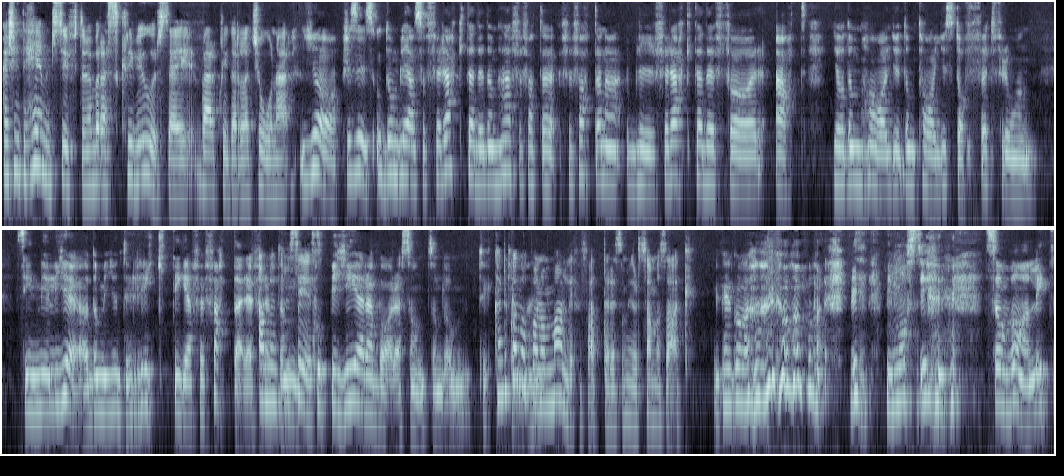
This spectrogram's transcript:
kanske inte hämndsyfte men bara skriva ur sig verkliga relationer. Ja, precis. Och de blir alltså föraktade, de här författar, författarna blir föraktade för att ja, de, har ju, de tar ju stoffet från sin miljö. De är ju inte riktiga författare för ja, att de precis. kopierar bara sånt som de tycker. Kan du komma på någon manlig författare som gjort samma sak? Du kan komma, komma på. Vi, vi måste ju som vanligt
